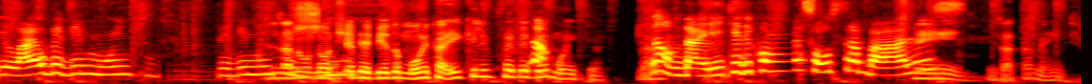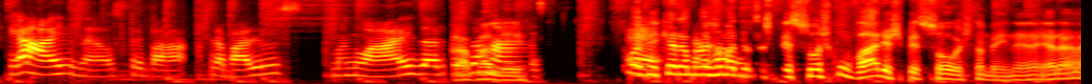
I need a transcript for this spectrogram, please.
e lá eu bebi muito. Bebi muito. Não, não, tinha bebido muito aí que ele foi beber não. muito. Né? Não, daí que ele começou os trabalhos. Sim, exatamente. Reais, né? Os traba trabalhos manuais artesanais. Vai é, ver que era mais uma dessas pessoas com várias pessoas também, né? Era,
